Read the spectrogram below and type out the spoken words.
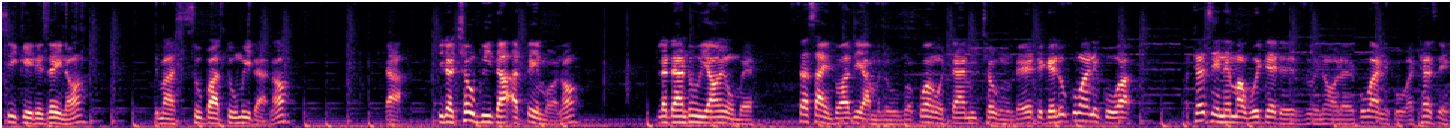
CK တစ်စိတ်နော်ဒီမှာစူပါ2မီတာနော်ဒါ ပြီးတော့ချုပ်ပြီးသားအသင့်ပေါ့နော်လက်တန်းထိုးရောင်းရုံပဲဆက်ဆိုင်သွားကြရမလို့ပေါ့ကိုယ့်အကိုတန်းပြီးချုပ်နေတယ်တကယ်လို့ကိုယ့်ကနေကိုကအထက်စင်ထဲမှာဝတ်တက်တယ်ဆိုရင်တော့လေကိုယ့်ကနေကိုအထက်စင်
